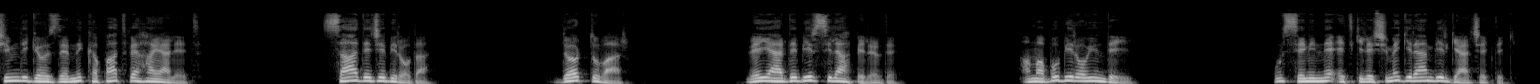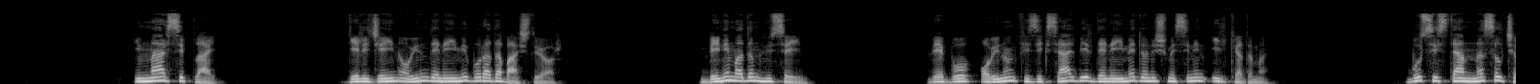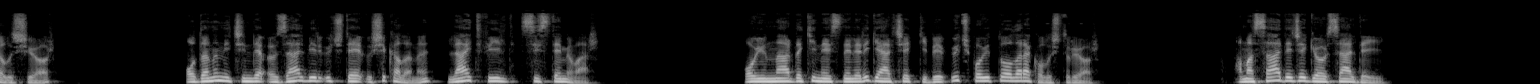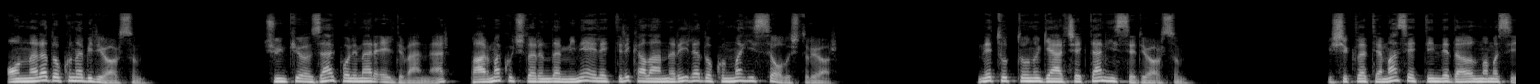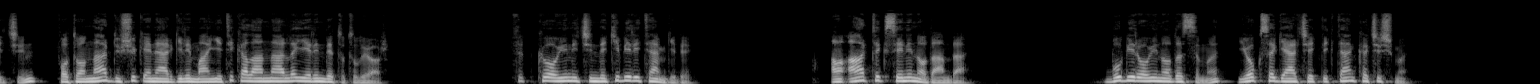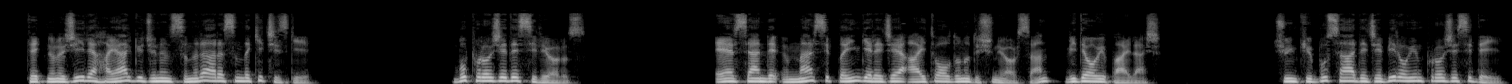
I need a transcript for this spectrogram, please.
Şimdi gözlerini kapat ve hayal et. Sadece bir oda. Dört duvar. Ve yerde bir silah belirdi. Ama bu bir oyun değil. Bu seninle etkileşime giren bir gerçeklik. Immersive Life. Geleceğin oyun deneyimi burada başlıyor. Benim adım Hüseyin. Ve bu, oyunun fiziksel bir deneyime dönüşmesinin ilk adımı. Bu sistem nasıl çalışıyor? Odanın içinde özel bir 3D ışık alanı, Light Field sistemi var. Oyunlardaki nesneleri gerçek gibi 3 boyutlu olarak oluşturuyor. Ama sadece görsel değil. Onlara dokunabiliyorsun. Çünkü özel polimer eldivenler, parmak uçlarında mini elektrik alanlarıyla dokunma hissi oluşturuyor. Ne tuttuğunu gerçekten hissediyorsun. Işıkla temas ettiğinde dağılmaması için, fotonlar düşük enerjili manyetik alanlarla yerinde tutuluyor. Tıpkı oyun içindeki bir item gibi. Ama artık senin odanda. Bu bir oyun odası mı, yoksa gerçeklikten kaçış mı? Teknolojiyle hayal gücünün sınırı arasındaki çizgiyi. Bu projede siliyoruz. Eğer sen de Immersiveplay'in geleceğe ait olduğunu düşünüyorsan, videoyu paylaş. Çünkü bu sadece bir oyun projesi değil.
